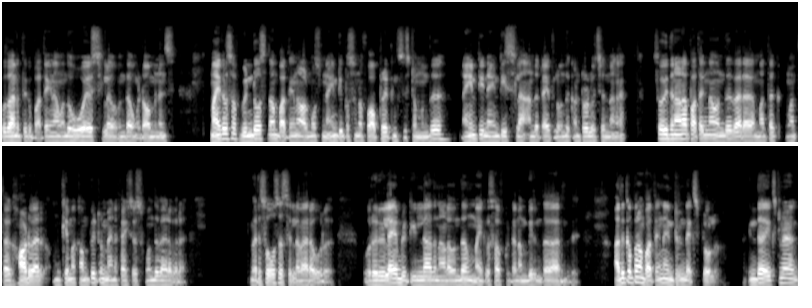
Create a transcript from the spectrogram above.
உதாரணத்துக்கு பார்த்தீங்கன்னா வந்து ஓஎஸில் வந்து அவங்க டாமினன்ஸ். மைக்ரோசாஃப்ட் விண்டோஸ் தான் பார்த்தீங்கன்னா, ஆல்மோஸ்ட் 90% ஆஃப் ஆப்ரேட்டிங் சிஸ்டம் வந்து 1990ஸ்ல அந்த டயத்தில் வந்து கண்ட்ரோல் வச்சுருந்தாங்க ஸோ இதனால் பார்த்தீங்கன்னா வந்து வேறு மற்ற மற்ற ஹார்ட்வேர் முக்கியமாக கம்ப்யூட்டர் மேனுஃபேக்சர்ஸ்க்கு வந்து வேற வேறு வேறு சோர்சஸ் இல்லை வேறு ஒரு ஒரு ரிலையபிலிட்டி இல்லாதனால வந்து மைக்ரோசாஃப்ட் கிட்ட நம்பி இருந்ததா இருந்தது. அதுக்கப்புறம் பார்த்தீங்கன்னா, இன்டர்நெட் எக்ஸ்ப்ளோரர். இந்த எக்ஸ்டர்னல்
